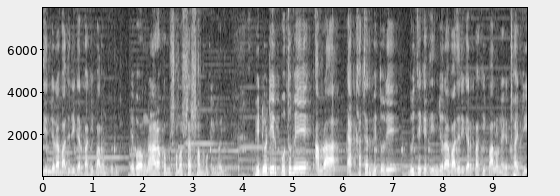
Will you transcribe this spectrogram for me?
তিন জোড়া বাজরিকার পাখি পালন করি এবং নানা রকম সমস্যার সম্মুখীন হই। ভিডিওটির প্রথমে আমরা এক খাঁচার ভিতরে দুই থেকে তিন জোড়া বাজারিকার পাখি পালনের ছয়টি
